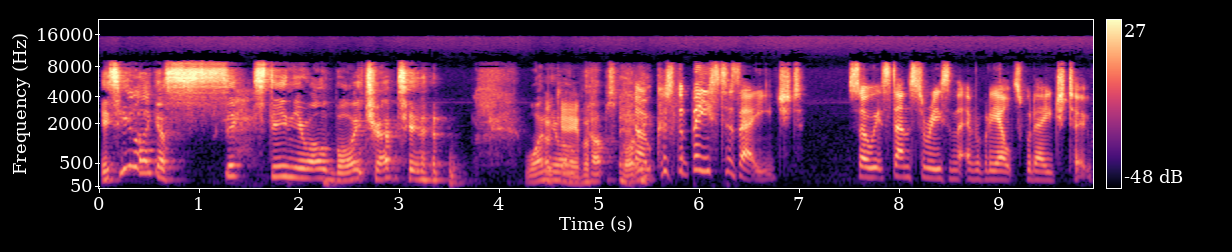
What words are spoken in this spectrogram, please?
is he like a sixteen-year-old boy trapped in a one-year-old Okay, but- cup's body? No, because the beast has aged, so it stands to reason that everybody else would age too.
